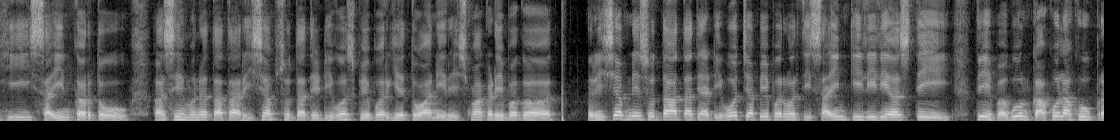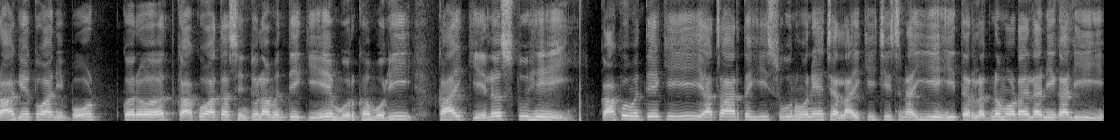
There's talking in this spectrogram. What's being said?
ही साईन करतो. असे म्हणत आता रिषभसुद्धा ते डिवोर्स पेपर घेतो आणि रेश्माकडे बघत. रिषभने सुद्धा आता त्या डिवोर्सच्या पेपरवरती साईन केलेली असते. ते बघून काकूला खूप राग येतो आणि बोट करत काकू आता सिंधूला म्हणते की ए मूर्ख मुली काय केलंस तू हे? काकू म्हणते की याचा अर्थ ही सून होण्याच्या लायकीचीच नाही आहे ही तर लग्न मोडायला निघाली.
